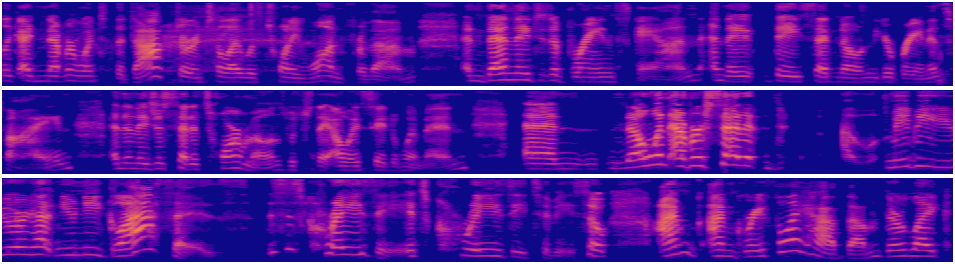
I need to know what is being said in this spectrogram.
Like i never went to the doctor until i was 21 for them and then they did a brain scan and they they said no your brain is fine. And then they just said it's hormones which they always say to women and no one ever said it. Maybe you're you need glasses this is crazy it's crazy to me so i'm i'm grateful i have them they're like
